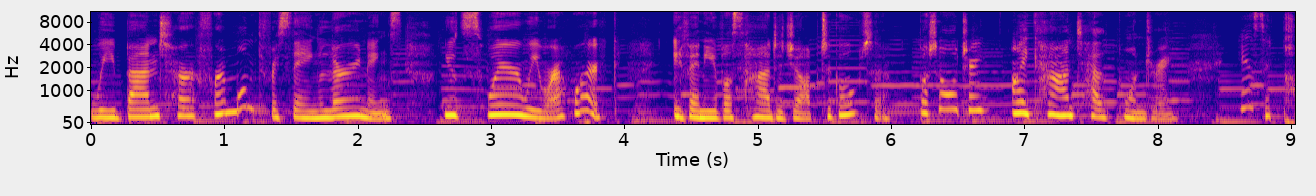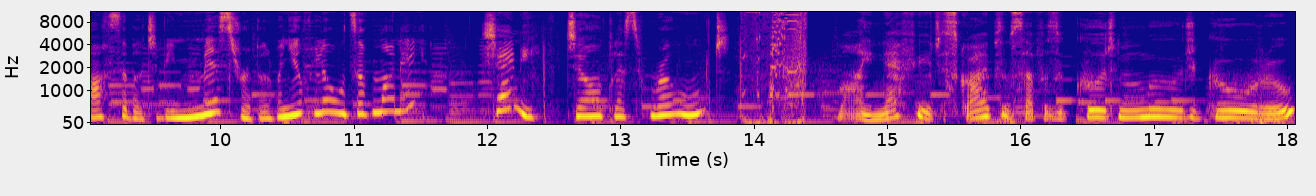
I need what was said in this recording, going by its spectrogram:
we banned her for a month for saying learnings. You'd swear we were at work if any of us had a job to go to. But Audrey, I can't help wondering is it possible to be miserable when you've loads of money? Jenny, Douglas Road. My nephew describes himself as a good mood guru.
